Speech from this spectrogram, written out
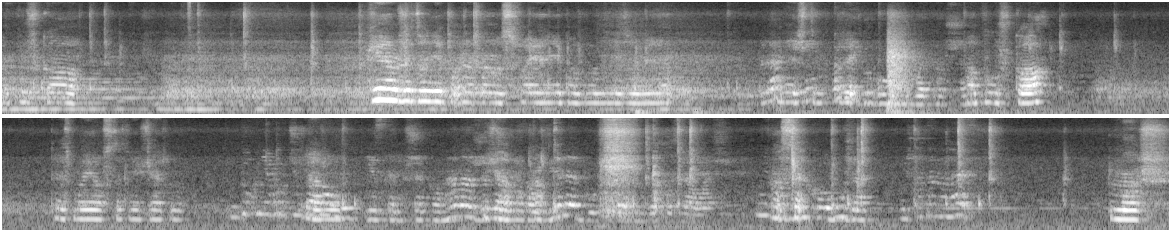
Kapuszka. Wiem, że to nie pora na oswajanie babu widzowie. Jestem kry... Babuszko. To jest moje ostatnie ziarno. Nie Ziarno. do domu. Jestem przekonana, że Ziarno, prawda. A se-. Masz...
